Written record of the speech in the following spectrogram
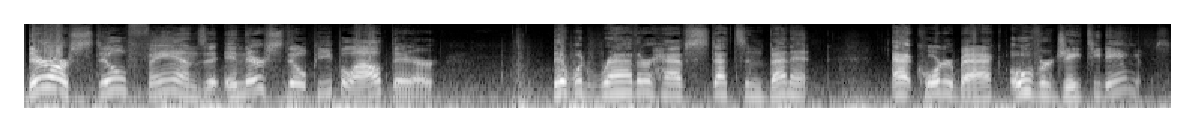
there are still fans and there's still people out there that would rather have Stetson Bennett at quarterback over JT Daniels.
